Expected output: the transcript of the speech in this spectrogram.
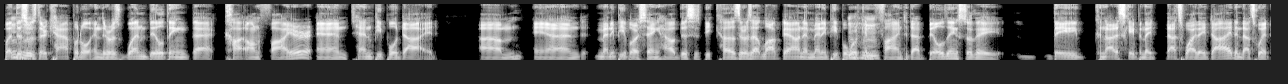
but this Mhm. was their capital. And there was one building that caught on fire and 10 people died. Um, and many people are saying how this is because there was that lockdown and many people were Mhm. confined to that building. So they, they could not escape and they that's why they died and that's what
